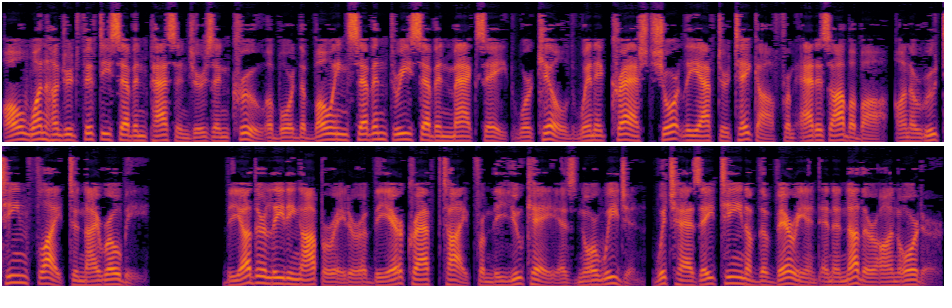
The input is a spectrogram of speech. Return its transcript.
All 157 passengers and crew aboard the Boeing 737 MAX 8 were killed when it crashed shortly after takeoff from Addis Ababa, on a routine flight to Nairobi. The other leading operator of the aircraft type from the UK is Norwegian, which has 18 of the variant and another on order.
